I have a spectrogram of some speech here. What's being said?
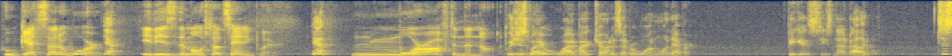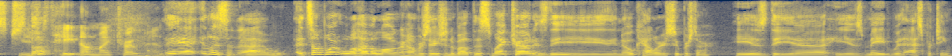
who gets that award. Yeah. It is the most outstanding player. More often than not. Which is why why Mike Trout has ever won one ever, because he's not valuable. Just just You're thought. just hating on Mike Trout, man. Eh, listen, uh, at some point we'll have a longer conversation about this. Mike Trout is the no calorie superstar. He is the uh, he is made with aspartame.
